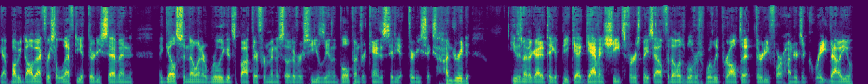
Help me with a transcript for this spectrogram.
You got Bobby Dalbec versus a lefty at 37. Miguel Sano in a really good spot there for Minnesota versus Heasley in the bullpen for Kansas City at 3,600. He's another guy to take a peek at. Gavin Sheets, first base outfield eligible versus Wily Peralta at 3,400 is a great value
